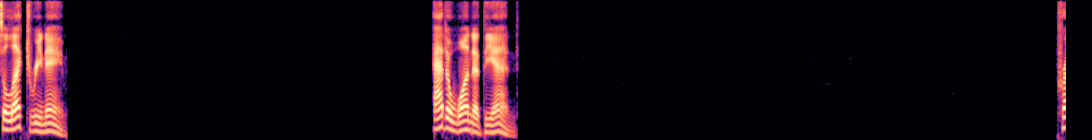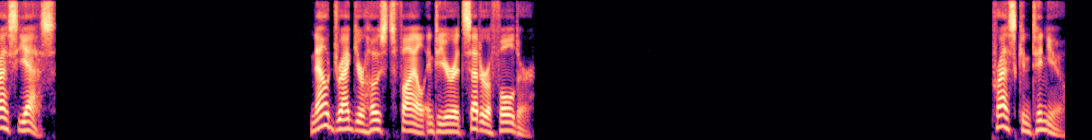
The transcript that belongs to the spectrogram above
Select Rename. Add a 1 at the end. Press Yes. Now drag your host's file into your etc folder. Press Continue.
